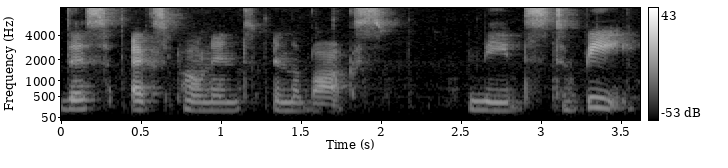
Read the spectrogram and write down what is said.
this exponent in the box needs to be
